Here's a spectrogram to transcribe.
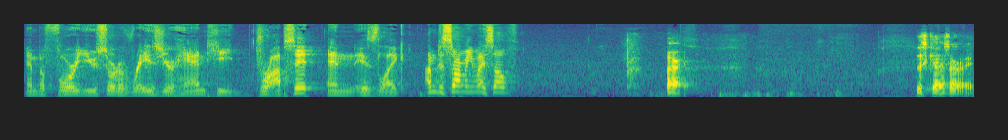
and before you sort of raise your hand he drops it and is like i'm disarming myself All right. This guy's all right.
